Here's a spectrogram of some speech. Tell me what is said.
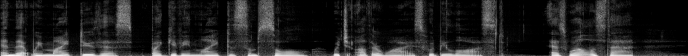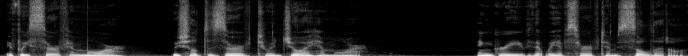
and that we might do this by giving light to some soul which otherwise would be lost, as well as that, if we serve Him more, we shall deserve to enjoy Him more, and grieve that we have served Him so little.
